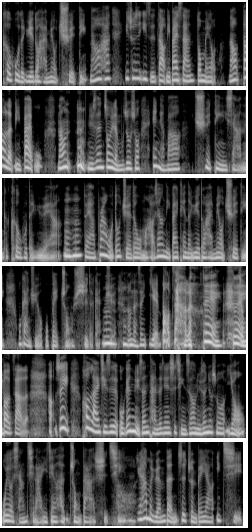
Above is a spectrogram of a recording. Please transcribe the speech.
客户的约都还没有确定，然后他一就是一直到礼拜三都没有，然后到了礼拜五，然后 女生终于忍不住说：“哎、欸，你要不要？”确定一下那个客户的约啊，嗯哼，对啊，不然我都觉得我们好像礼拜天的约都还没有确定，我感觉有不被重视的感觉，嗯、然后男生也爆炸了，对对，就爆炸了。好，所以后来其实我跟女生谈这件事情之后，女生就说有，我有想起来一件很重大的事情，哦、因为他们原本是准备要一起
